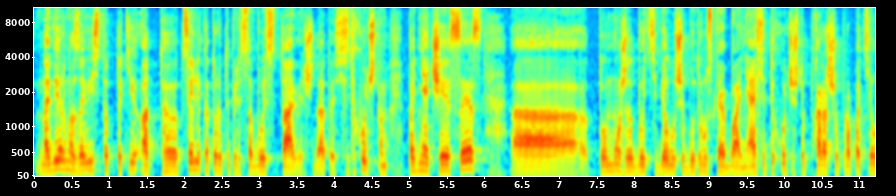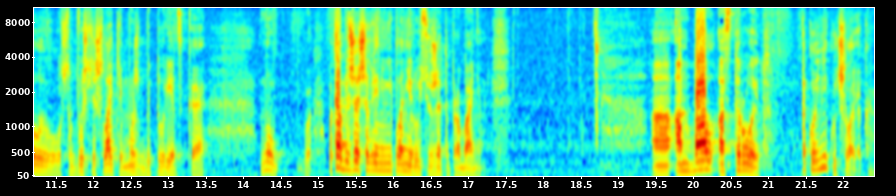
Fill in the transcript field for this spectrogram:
наверное, зависит от, таких, от э, цели, которые ты перед собой ставишь. Да? То есть, если ты хочешь там, поднять ЧСС, а, то, может быть, тебе лучше будет русская баня. А если ты хочешь, чтобы хорошо пропотел, чтобы вышли шлаки, может быть, турецкая. Ну, пока в ближайшее время не планирую сюжеты про баню. А, Амбал астероид. Такой ник у человека.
